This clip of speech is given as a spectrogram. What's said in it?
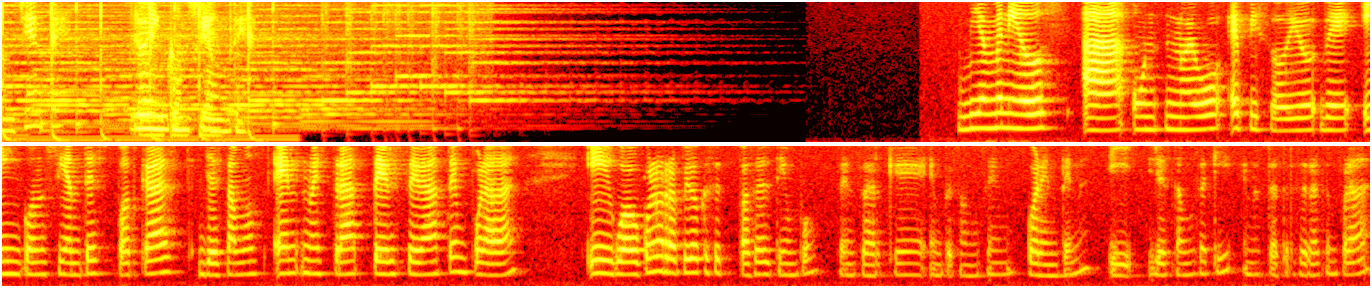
consciente Lo inconsciente. Bienvenidos a un nuevo episodio de Inconscientes Podcast. Ya estamos en nuestra tercera temporada y guau con lo rápido que se pasa el tiempo, pensar que empezamos en cuarentena y ya estamos aquí en nuestra tercera temporada.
